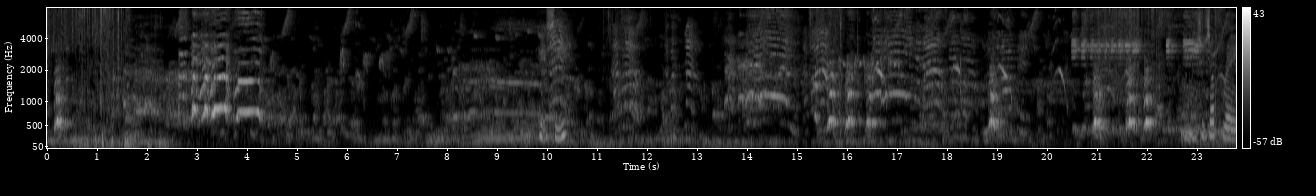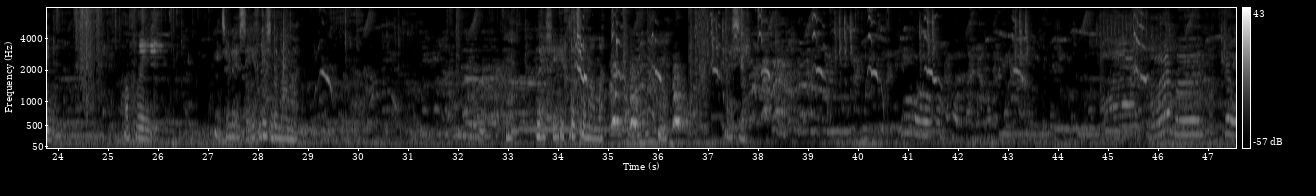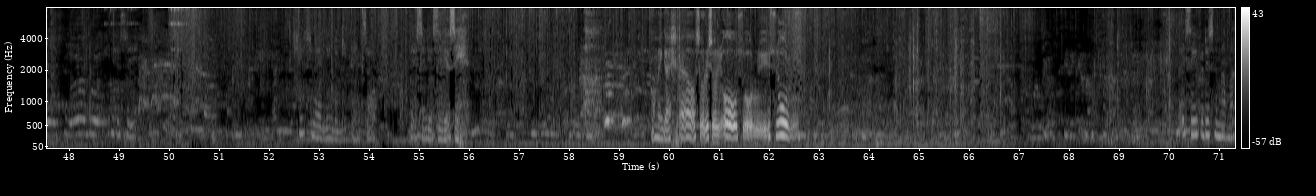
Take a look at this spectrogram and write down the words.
You see? She's afraid. Afraid. So let's see if this is the mama. Mm, Let's see if that's the mama. Mm. Let's see. Let's see, let's see, let's see. Oh my gosh. Oh, sorry, sorry. Oh, sorry, sorry. Let's see if it is the mama.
